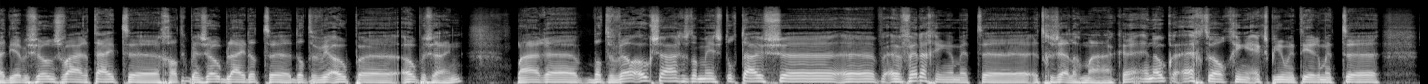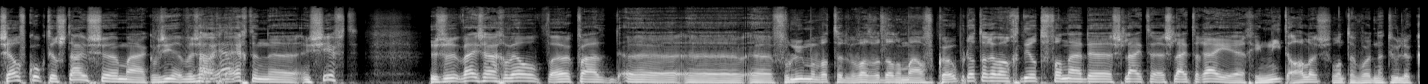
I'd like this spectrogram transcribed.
ja, die hebben zo'n zware tijd eh, gehad. Ik ben zo blij dat, dat we weer open, open zijn. Maar eh, wat we wel ook zagen is dat mensen toch thuis eh, eh, verder gingen met het gezellig maken. En ook echt wel gingen experimenteren met zelf cocktails thuis maken. We, zien, we zagen ja? er echt een, een shift. Dus wij zagen wel eh, qua eh, eh, volume wat, wat we dan normaal verkopen, dat er wel een gedeelte van naar de slijt, slijterij ging. Niet alles, want er wordt natuurlijk,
